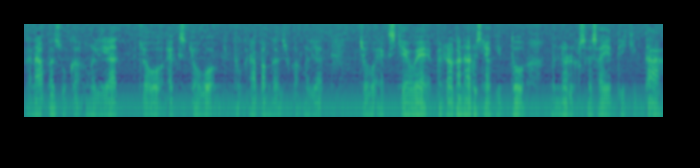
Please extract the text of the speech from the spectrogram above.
Kenapa suka ngelihat cowok ex cowok gitu? Kenapa nggak suka ngelihat cowok ex cewek? Padahal kan harusnya gitu menurut society kita.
